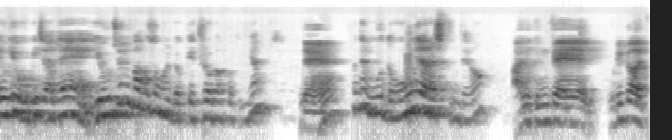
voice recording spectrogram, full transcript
여기 오기 전에 요즘 방송을 몇 개 들어봤거든요. 네. 근데 뭐 너무 잘하시던데요. 아니 근데 우리가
